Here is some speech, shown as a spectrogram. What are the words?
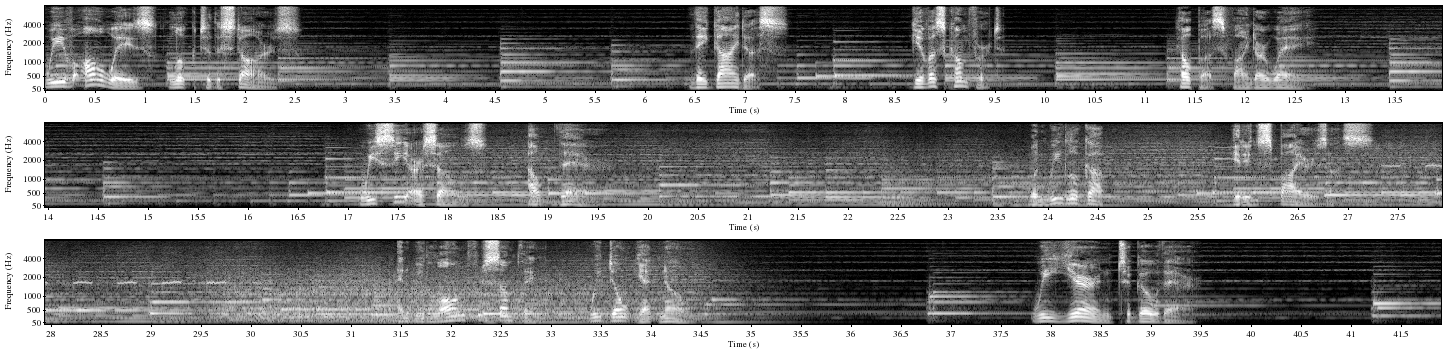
We've always looked to the stars. They guide us, give us comfort, help us find our way. We see ourselves out there. When we look up, it inspires us. And we long for something we don't yet know. We yearn to go there.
